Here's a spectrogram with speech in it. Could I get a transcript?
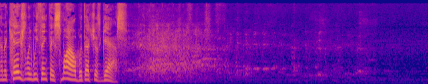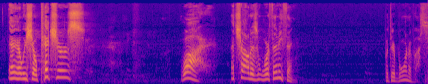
and occasionally we think they smile, but that's just gas. and we show pictures. Why? That child isn't worth anything. But they're born of us.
